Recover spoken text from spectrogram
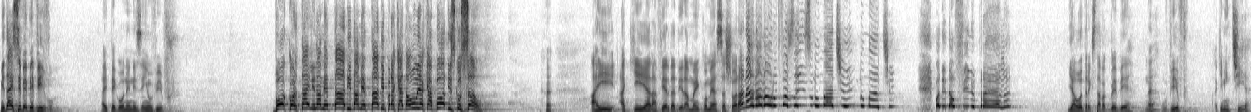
me dá esse bebê vivo. Aí pegou o nenenzinho vivo. Vou cortar ele na metade e metade para cada um e acabou a discussão. Aí aqui era a verdadeira mãe começa a chorar. Não, não, não, não faça isso, não mate, não mate. Pode dar o filho para ela. E a outra que estava com o bebê, né? O vivo, a que mentia.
